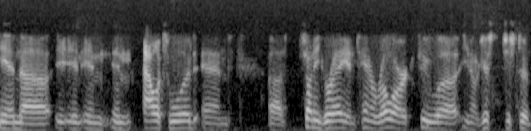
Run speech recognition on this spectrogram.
in uh, in, in in Alex Wood and uh, Sonny Gray and Tanner Roark to uh, you know just just to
